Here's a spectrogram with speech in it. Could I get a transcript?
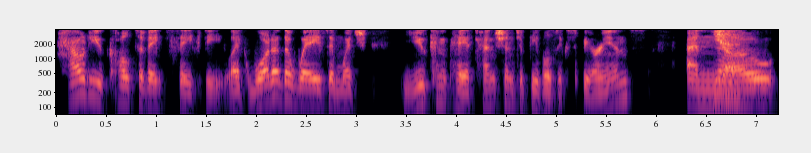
how do you cultivate safety? Like, what are the ways in which you can pay attention to people's experience and yes. know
